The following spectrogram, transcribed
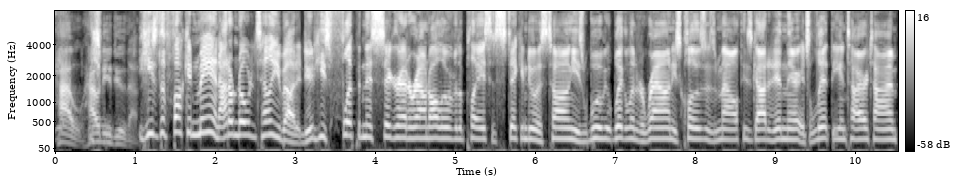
How? How do you do that? He's the fucking man. I don't know what to tell you about it, dude. He's flipping this cigarette around all over the place. It's sticking to his tongue. He's wiggling it around. He's closing his mouth. He's got it in there. It's lit the entire time.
